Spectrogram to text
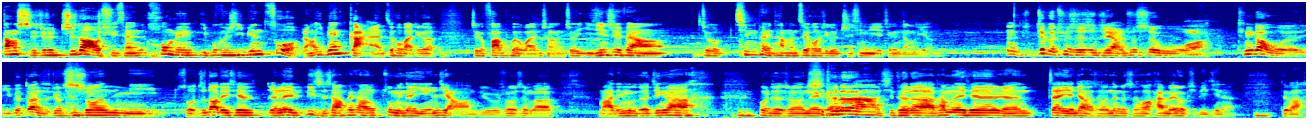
当时就是知道许岑后面一部分是一边做，然后一边赶，最后把这个这个发布会完成，就已经是非常就钦佩他们最后这个执行力这个能力了。那这个确实是这样，就是我听到过一个段子，就是说你所知道的一些人类历史上非常著名的演讲，比如说什么马丁路德金啊，或者说那个希特勒啊呃希特勒啊，他们那些人在演讲的时候，那个时候还没有 PPT 呢，对吧？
